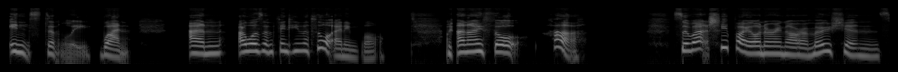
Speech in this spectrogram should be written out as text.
instantly, went. And I wasn't thinking the thought anymore. And I thought, huh, so, actually, by honoring our emotions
